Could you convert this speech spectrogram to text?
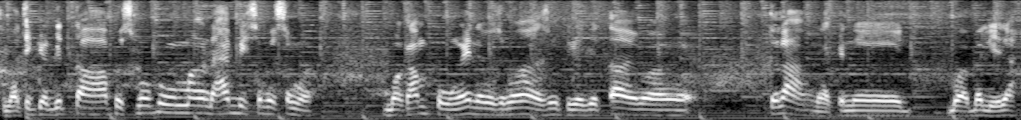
Sebab tiga getah apa semua pun memang dah habis apa semua rumah kampung kan apa semua. So tiga getah memang itulah nak kena buat balik lah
